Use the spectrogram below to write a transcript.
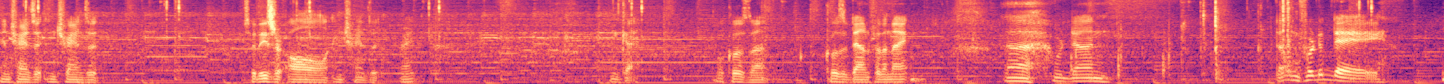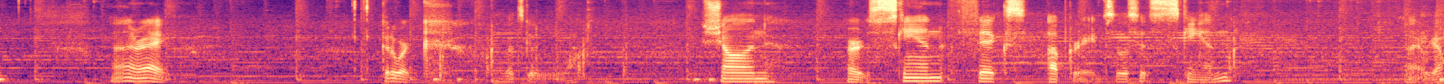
in transit, in transit. So these are all in transit, right? Okay. We'll close that. Close it down for the night. Uh, we're done. Done for today. Alright. Go to work. Let's go. Sean, or scan, fix, upgrade. So let's hit scan. There we go.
